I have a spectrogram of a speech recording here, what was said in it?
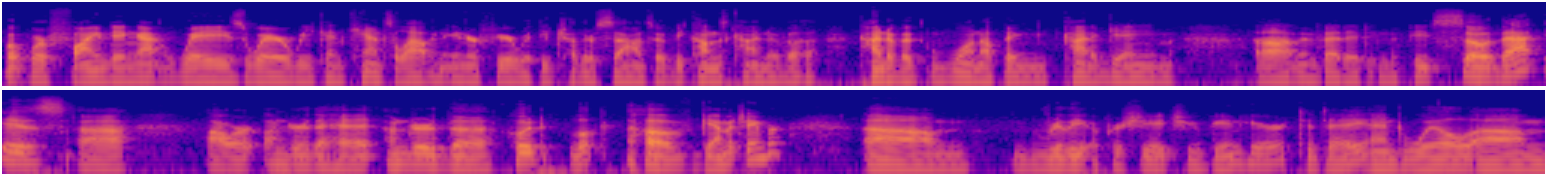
but we're finding out ways where we can cancel out and interfere with each other's sound. So it becomes kind of a kind of a one-upping kind of game um, embedded in the piece. So that is uh, our under the head, under the hood look of Gamma Chamber. Um, really appreciate you being here today, and we'll um,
